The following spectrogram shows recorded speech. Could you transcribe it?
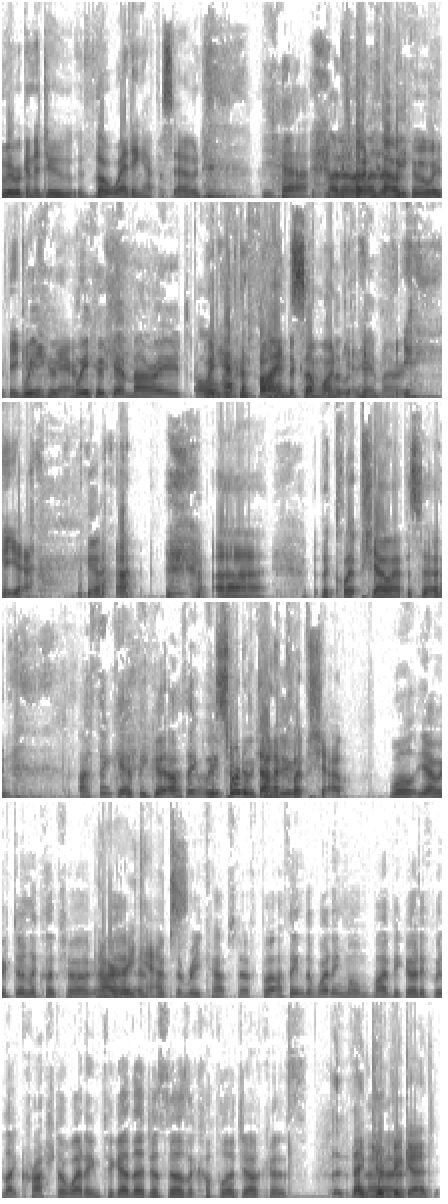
We were gonna do the wedding episode. yeah, I don't, know don't whether know we who would be we getting could there. we could get married, or We'd we have to find, find someone getting married. yeah. yeah. uh, the clip show episode. I think it'd be good. I think we We've sort of we done a do- clip show. Well, yeah, we've done the clip show uh, with the recap stuff, but I think the wedding one might be good if we like crashed a wedding together, just as a couple of jokers. That could be Uh, good.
